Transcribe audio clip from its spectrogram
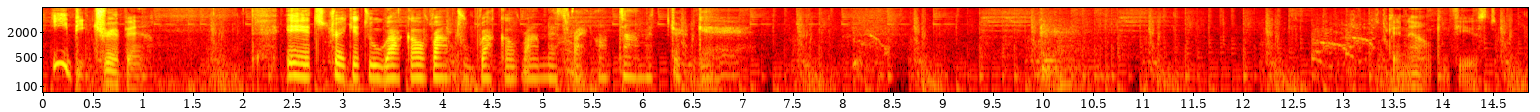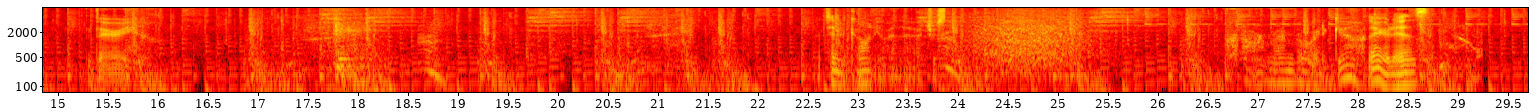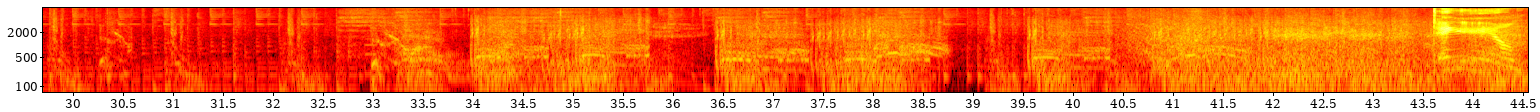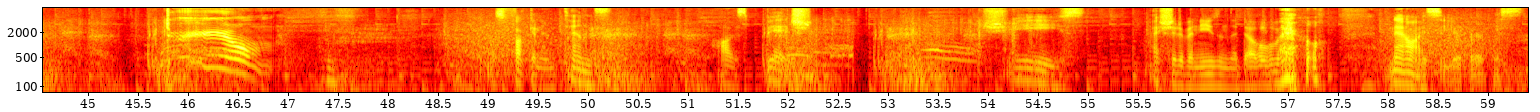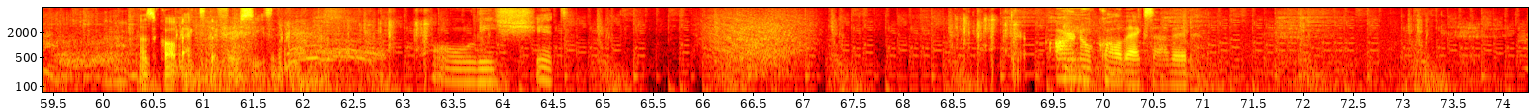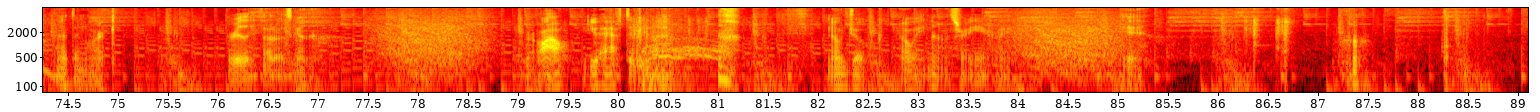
He be tripping. It's tricky to rock around, to rock around. That's right on time. I didn't go anywhere there. I just. I don't remember where to go. There it is. Damn! Damn! That's fucking intense. Oh, this bitch. Jeez. I should have been using the double barrel. now I see your purpose. That was a callback to the first season. Holy shit. There are no callbacks, Abed. That didn't work. Really thought it was gonna. Wow, you have to do that. no joke. Oh wait, no, it's right here, right? Yeah. Huh.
